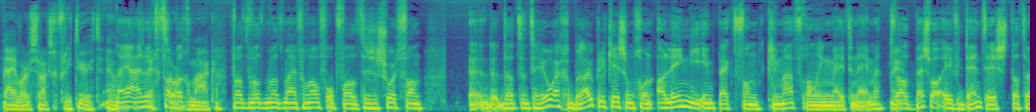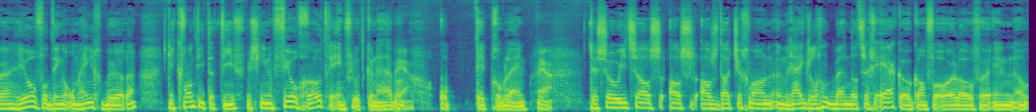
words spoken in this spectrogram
wij worden straks gefrituurd en we nou ja, en echt zorgen wat, maken. Wat, wat, wat mij vooral opvalt, het is een soort van dat het heel erg gebruikelijk is om gewoon alleen die impact van klimaatverandering mee te nemen. Terwijl het best wel evident is dat er heel veel dingen omheen gebeuren die kwantitatief misschien een veel grotere invloed kunnen hebben ja. op dit probleem. Ja. Dus zoiets als, als, als dat je gewoon een rijk land bent dat zich airco kan veroorloven in,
